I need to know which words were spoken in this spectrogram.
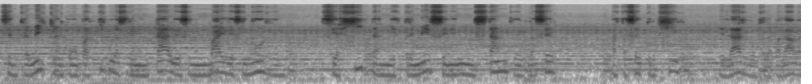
se entremezclan como partículas elementales en un baile sin orden, se agitan y estremecen en un instante de placer hasta hacer crujir el árbol de la palabra.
